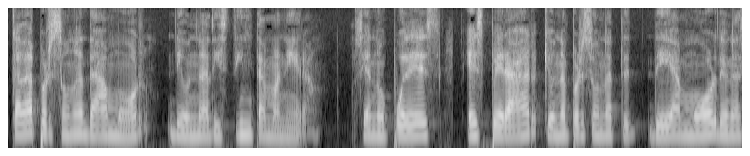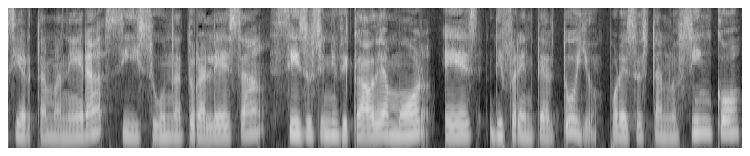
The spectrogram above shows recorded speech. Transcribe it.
cada persona da amor de una distinta manera. O sea, no puedes esperar que una persona te dé amor de una cierta manera si su naturaleza, si su significado de amor es diferente al tuyo. Por eso están los cinco,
